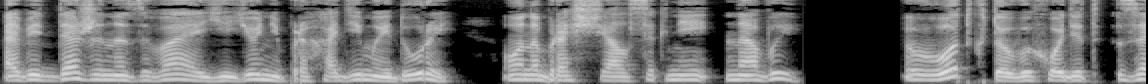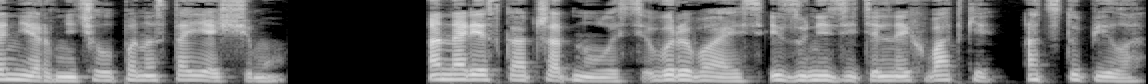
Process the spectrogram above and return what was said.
А ведь даже называя ее непроходимой дурой, он обращался к ней на «вы». Вот кто, выходит, занервничал по-настоящему. Она резко отшатнулась, вырываясь из унизительной хватки, отступила.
